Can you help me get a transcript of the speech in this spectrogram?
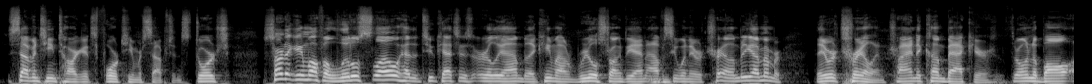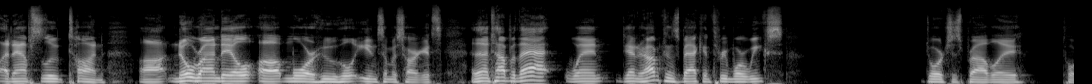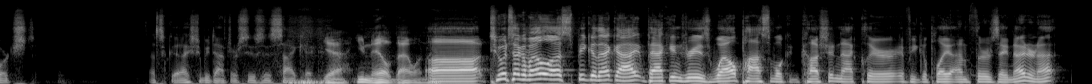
17 targets, 14 receptions. Dortch started the game off a little slow, had the two catches early on, but they came on real strong at the end. Obviously, when they were trailing, but you got to remember they were trailing, trying to come back here, throwing the ball an absolute ton. Uh, no Rondale uh, Moore who will eat in some of his targets, and then on top of that, when DeAndre Hopkins is back in three more weeks, Dortch is probably torched. That's good. I should be Dr. Seuss's sidekick. Yeah, you nailed that one. Uh, Tua Tagovailoa, speak of that guy, back injury as well, possible concussion. Not clear if he could play on Thursday night or not.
